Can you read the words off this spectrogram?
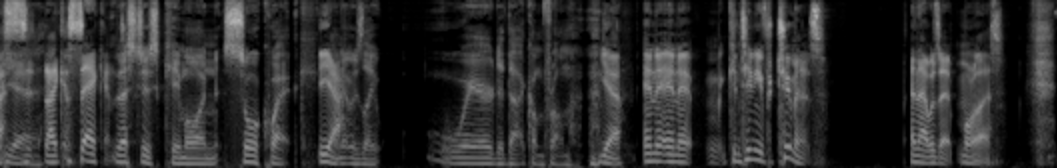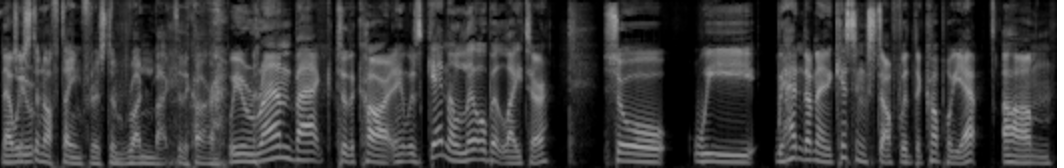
a Yeah. like a second. This just came on so quick. Yeah. And it was like, where did that come from? yeah, and and it continued for two minutes, and that was it, more or less. Now we just enough time for us to run back to the car. we ran back to the car and it was getting a little bit lighter so we we hadn't done any kissing stuff with the couple yet um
